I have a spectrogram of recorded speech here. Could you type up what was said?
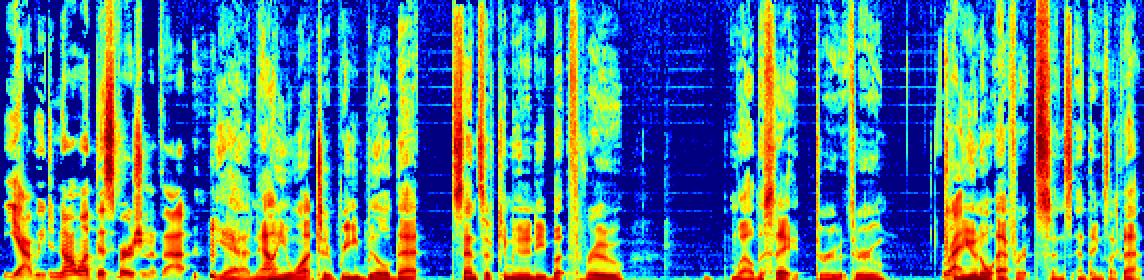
Yeah, we do not want this version of that. yeah, now you want to rebuild that sense of community, but through, well, the state, through through right. communal efforts and and things like that.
